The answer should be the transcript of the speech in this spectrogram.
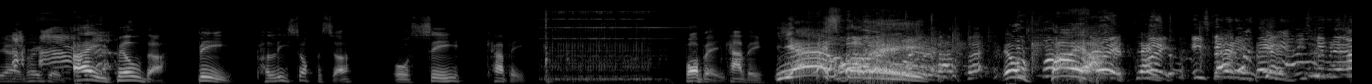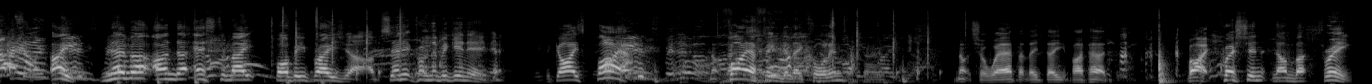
Yeah, very good. A, builder. B, police officer. Or C, cabbie. Bobby. Cabby. Yes, oh, Bobby! You're on fire! Wait, he's giving it beans. He's giving it absolute Hey, never underestimate Bobby Brazier. I've said it from the beginning. The guy's fire. Not fire finger, they call him. Not sure where, but they, they I've heard. Right, question number three.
